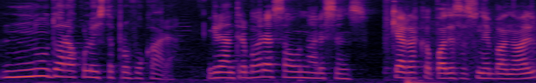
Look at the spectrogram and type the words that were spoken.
nu doar acolo este provocarea. Grea întrebarea sau nu are sens? Chiar dacă poate să sune banal,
